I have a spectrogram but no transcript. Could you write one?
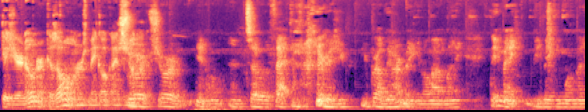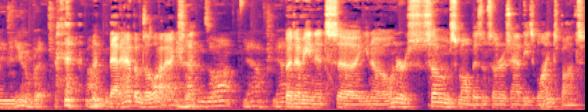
Because you're an owner. Because all owners make all kinds of money. Sure, sure. You know, and so the fact of the matter is, you you probably aren't making a lot of money. They might be making more money than you, but um, that happens a lot, it actually. happens a lot. Yeah, yeah. But I mean, it's uh, you know, owners. Some small business owners have these blind spots,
